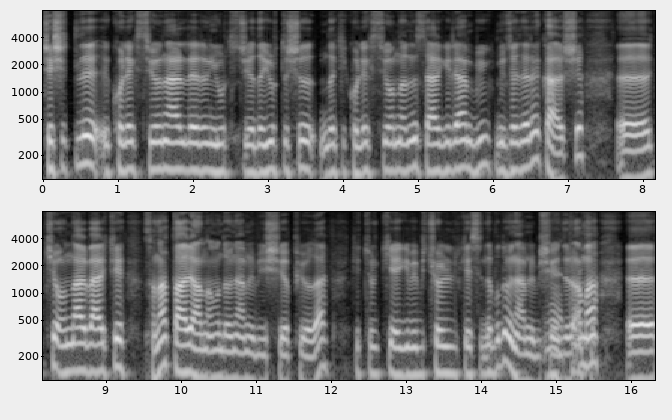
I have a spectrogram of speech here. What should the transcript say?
çeşitli koleksiyonerlerin yurt içi ya da yurt dışındaki koleksiyonlarını sergileyen büyük müzelere karşı e, ki onlar belki sanat tarihi anlamında önemli bir iş yapıyorlar ki Türkiye gibi bir çöl ülkesinde bu da önemli bir şeydir evet, ama e,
